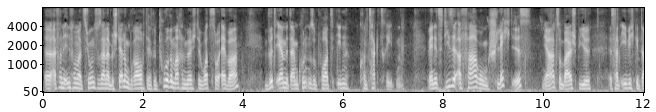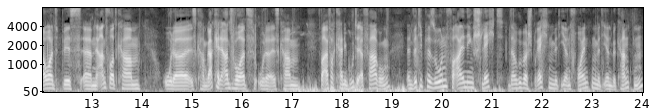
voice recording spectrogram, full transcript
äh, einfach eine Information zu seiner Bestellung braucht, der Retoure machen möchte, whatsoever, wird er mit deinem Kundensupport in Kontakt treten. Wenn jetzt diese Erfahrung schlecht ist, ja, zum Beispiel, es hat ewig gedauert, bis ähm, eine Antwort kam oder es kam gar keine Antwort oder es kam, es war einfach keine gute Erfahrung, dann wird die Person vor allen Dingen schlecht darüber sprechen mit ihren Freunden, mit ihren Bekannten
